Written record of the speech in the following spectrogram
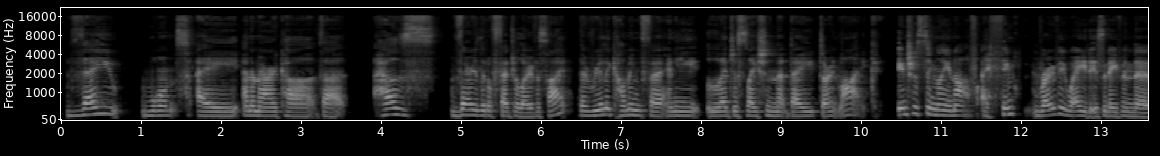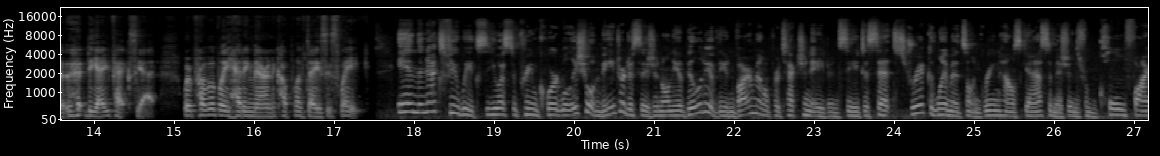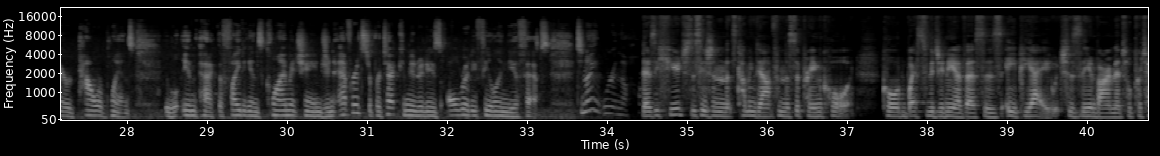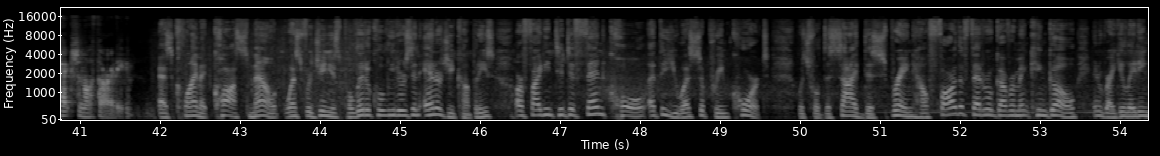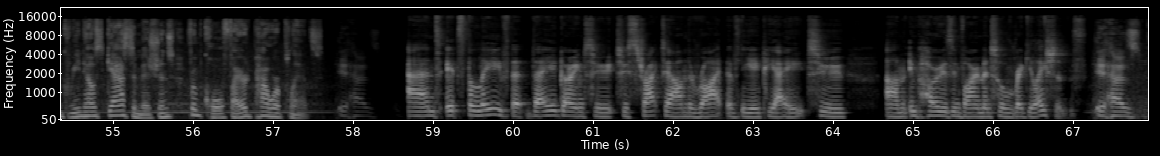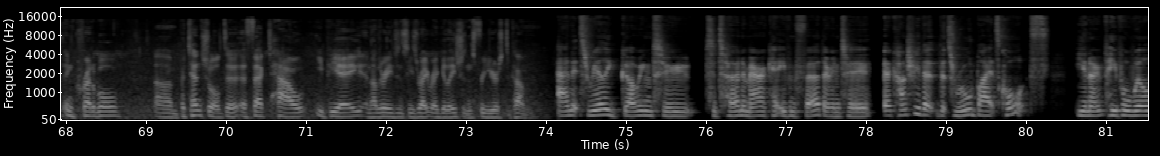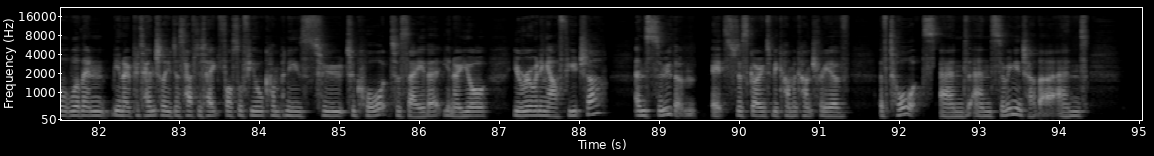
They want a an America that has very little federal oversight. They're really coming for any legislation that they don't like. Interestingly enough, I think Roe v. Wade isn't even the, the apex yet. We're probably heading there in a couple of days this week. In the next few weeks, the U.S. Supreme Court will issue a major decision on the ability of the Environmental Protection Agency to set strict limits on greenhouse gas emissions from coal fired power plants. It will impact the fight against climate change and efforts to protect communities already feeling the effects. Tonight, we're in the There's a huge decision that's coming down from the Supreme Court called West Virginia versus EPA, which is the Environmental Protection Authority. As climate costs mount, West Virginia's political leaders and energy companies are fighting to defend coal at the U.S. Supreme Court, which will decide this spring how far the federal government can go in regulating greenhouse gas emissions from coal fired power plants. It has and it's believed that they are going to, to strike down the right of the EPA to um, impose environmental regulations. It has incredible um, potential to affect how EPA and other agencies write regulations for years to come. And it's really going to, to turn America even further into a country that, that's ruled by its courts. You know, people will, will then, you know, potentially just have to take fossil fuel companies to, to court to say that, you know, you're, you're ruining our future and sue them. It's just going to become a country of, of torts and, and suing each other. And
